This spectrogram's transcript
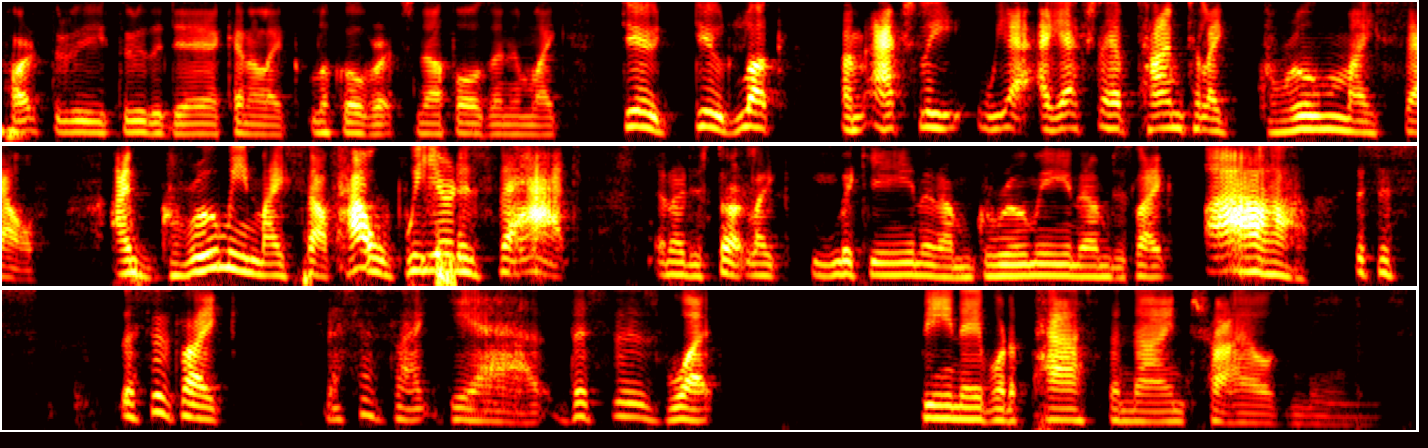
part three through the day, I kind of like look over at Snuffles and I'm like, dude, dude, look, I'm actually we I actually have time to like groom myself. I'm grooming myself. How weird is that? And I just start like licking and I'm grooming and I'm just like, ah, this is this is like this is like yeah, this is what being able to pass the nine trials means.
